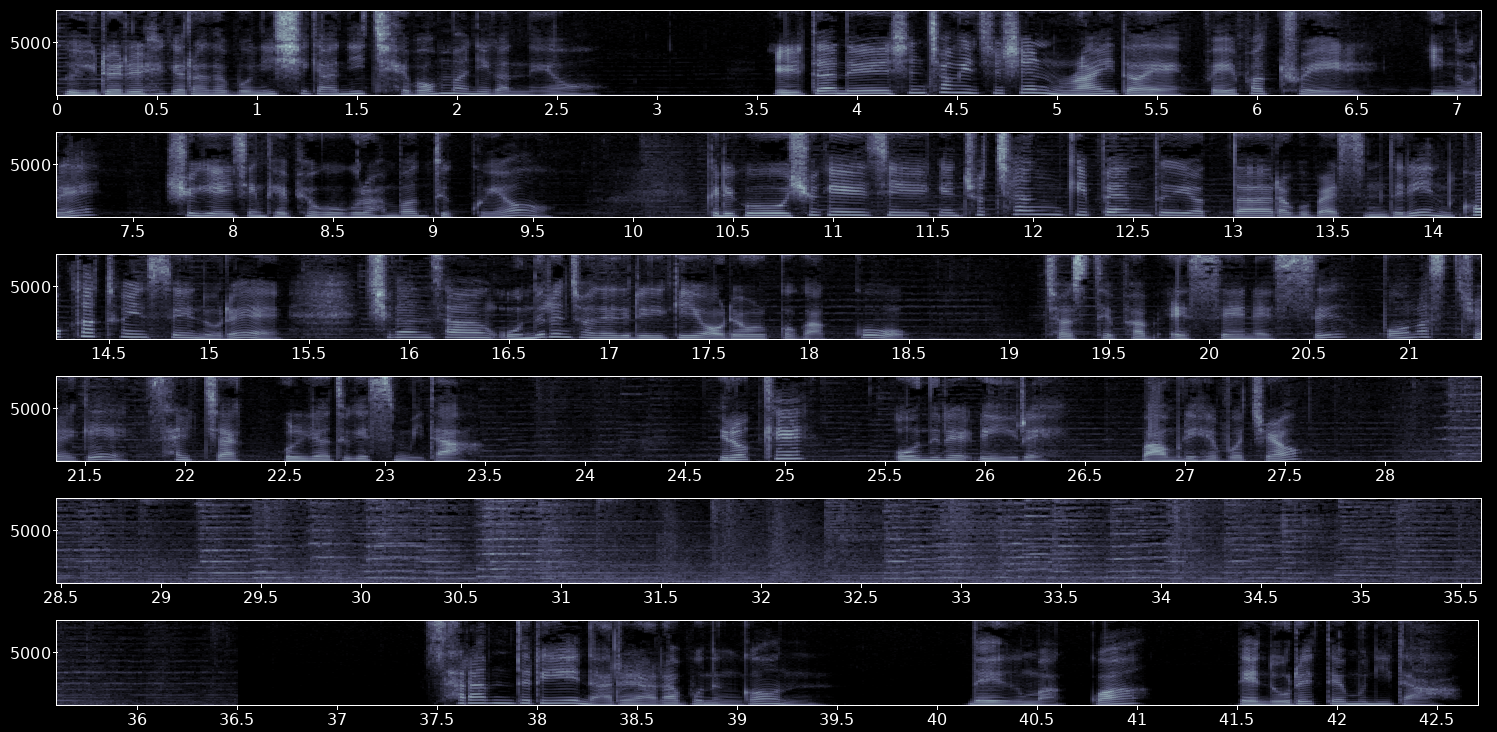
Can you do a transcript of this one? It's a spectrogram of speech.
의뢰를 해결하다 보니 시간이 제법 많이 갔네요. 일단은 신청해주신 라이드의 Vapor Trail 이 노래 shoegazing 대표곡으로 한번 듣고요. 그리고 shoegazing의 초창기 밴드였다라고 말씀드린 콕토 트윈스의 노래 시간상 오늘은 전해드리기 어려울 것 같고 저스트팝 SNS 보너스 트랙에 살짝 올려두겠습니다. 이렇게 오늘의 의뢰 마무리해보죠. 사람들이 나를 알아보는 건 내 음악과 내 노래 때문이다.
